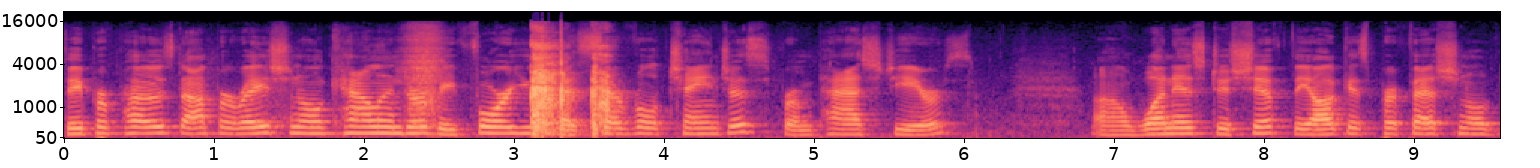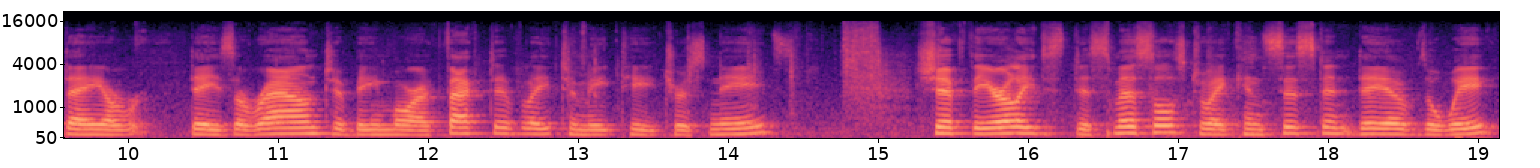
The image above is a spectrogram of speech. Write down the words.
The proposed operational calendar before you has several changes from past years. Uh, one is to shift the August professional day ar- days around to be more effectively to meet teachers' needs. Shift the early dis- dismissals to a consistent day of the week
